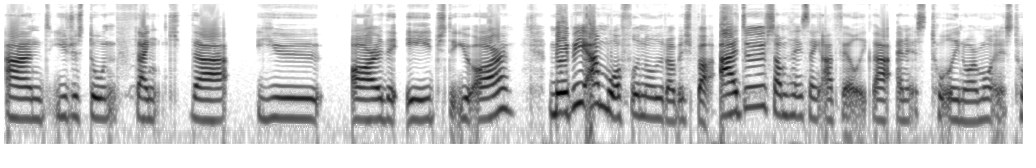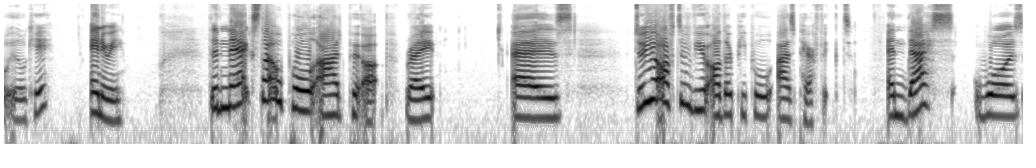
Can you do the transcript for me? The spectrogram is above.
and you just don't think that you are the age that you are. Maybe I'm waffling all the rubbish, but I do sometimes think I felt like that and it's totally normal and it's totally okay. Anyway, the next little poll I'd put up, right, is do you often view other people as perfect? And this was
